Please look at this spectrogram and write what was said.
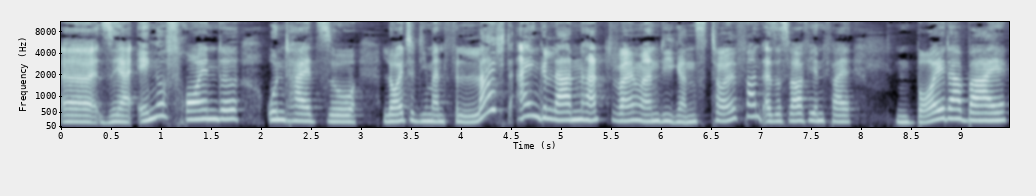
Äh, sehr enge Freunde und halt so Leute, die man vielleicht eingeladen hat, weil man die ganz toll fand. Also es war auf jeden Fall ein Boy dabei,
